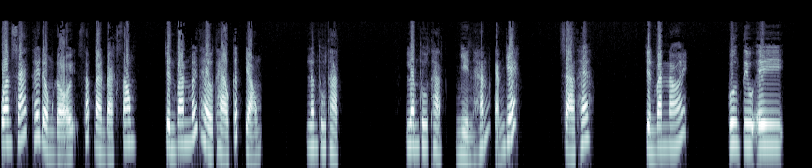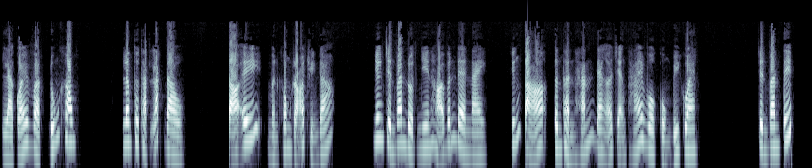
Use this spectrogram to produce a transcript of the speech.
Quan sát thấy đồng đội sắp bàn bạc xong, trình văn mới thều thào kết giọng, lâm thu thạch, lâm thu thạch nhìn hắn cảnh giác. Sao thế? Trình văn nói, vương tiêu y là quái vật đúng không? Lâm thu thạch lắc đầu tỏ ý, mình không rõ chuyện đó. Nhưng trình văn đột nhiên hỏi vấn đề này, chứng tỏ tinh thần hắn đang ở trạng thái vô cùng bi quan. Trình văn tiếp,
